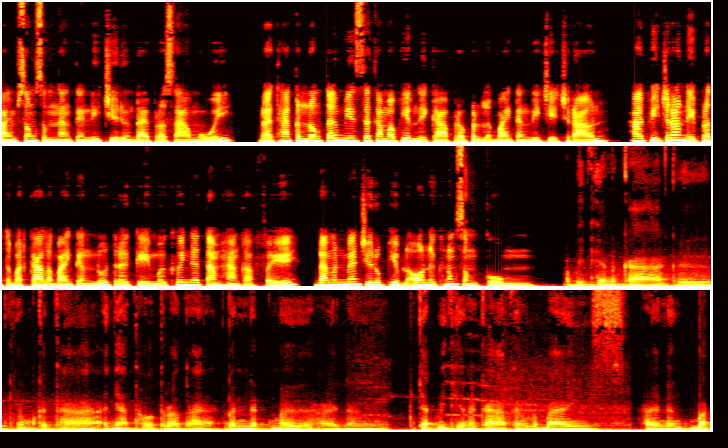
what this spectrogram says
បែងផ្សងសំណាងទាំងនេះជារឿងដែលប្រសើរមួយដែលថាកន្លងទៅមានសកម្មភាពនៃការប្រព្រឹត្តលបែងទាំងនេះជាច្រើន ហើយភាគច្រើននៃប្រតិបត្តិការលបែងទាំងនោះត្រូវគេមើលឃើញនៅតាមហាងកាហ្វេដែលមិនមែនជារូបភាពល្អនៅក្នុងសង្គមវិធានការគឺខ្ញុំគិតថាអាជ្ញាធរត្រូវតែពិនិត្យមើលហើយនឹងចាត់វិធានការទាំងលបែងហើយនឹងបិទ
